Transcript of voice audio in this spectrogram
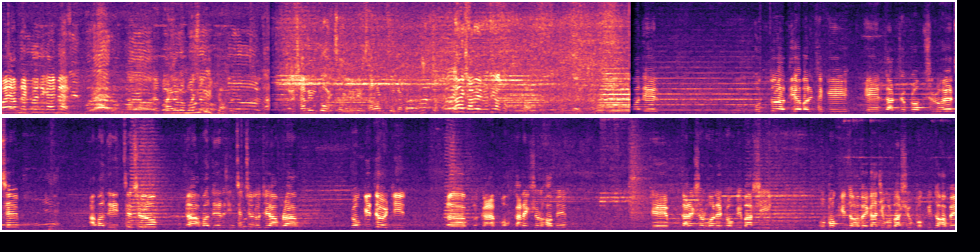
ভাই, আপনি একটু এদিকে আমাদের উত্তরা দিয়াবাড়ি থেকে এর কার্যক্রম শুরু হয়েছে। আমাদের ইচ্ছে ছিল আমাদের ইচ্ছে ছিল যে আমরা টঙ্গিতে ওইটি কানেকশন হবে। যে কানেকশন হলে টঙ্গিবাসী উপকৃত হবে, গাজীপুরবাসী উপকৃত হবে।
